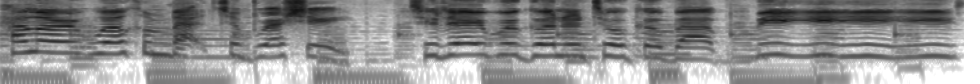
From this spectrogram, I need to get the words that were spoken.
Hello, welcome back to Brushy. Today we're going to talk about bees.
